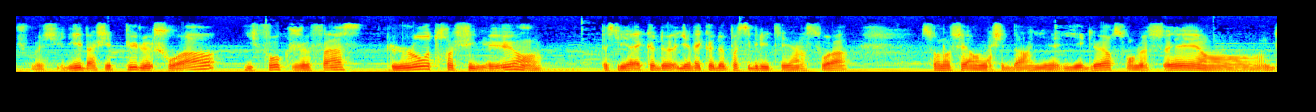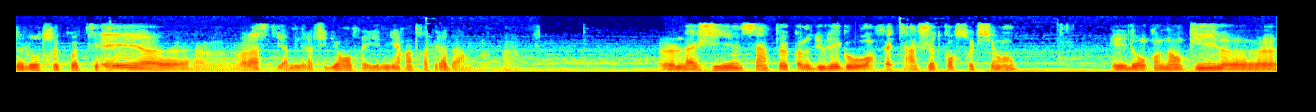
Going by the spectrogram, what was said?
je me suis dit, bah, j'ai plus le choix. Il faut que je fasse l'autre figure parce qu'il y avait que deux, il y avait que deux possibilités. Hein. Soit, soit on le fait en barre Jaeger, soit on le fait en, de l'autre côté. Euh, voilà, ce qui a amené la figure en vrai venir rattraper la barre. Euh, la gym, c'est un peu comme du Lego en fait, un jeu de construction. Et donc on empile, euh,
